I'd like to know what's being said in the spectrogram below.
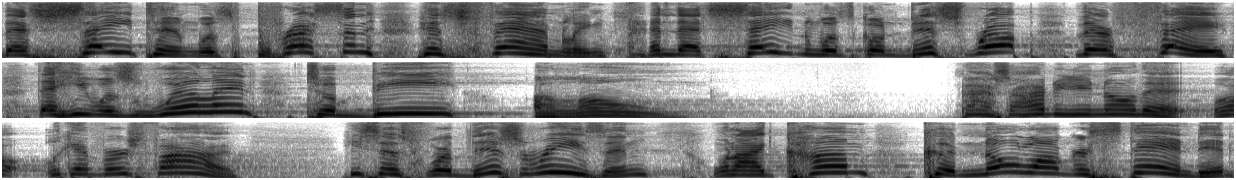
that Satan was pressing his family and that Satan was going to disrupt their faith that he was willing to be alone. Pastor, how do you know that? Well, look at verse 5. He says, For this reason, when I come could no longer stand it,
